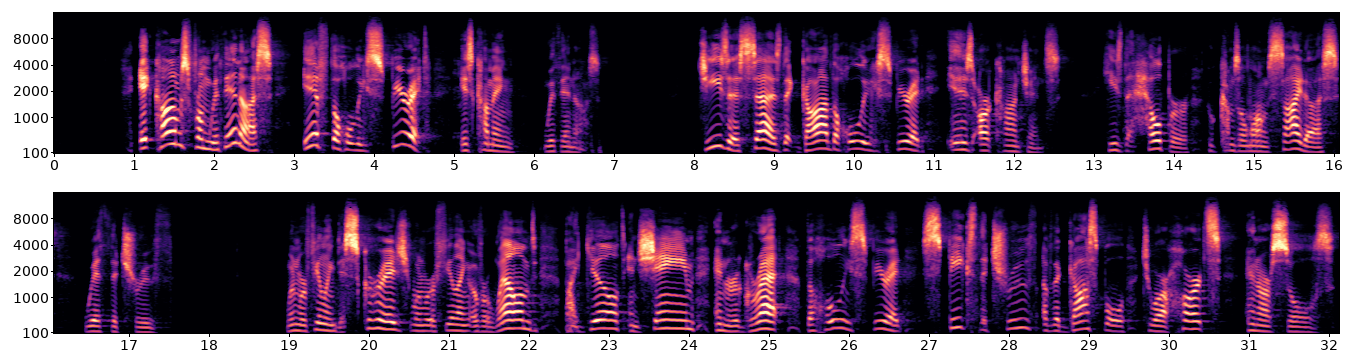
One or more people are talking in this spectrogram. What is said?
It comes from within us if the Holy Spirit is coming within us. Jesus says that God, the Holy Spirit, is our conscience. He's the helper who comes alongside us with the truth. When we're feeling discouraged, when we're feeling overwhelmed by guilt and shame and regret, the Holy Spirit speaks the truth of the gospel to our hearts and our souls.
